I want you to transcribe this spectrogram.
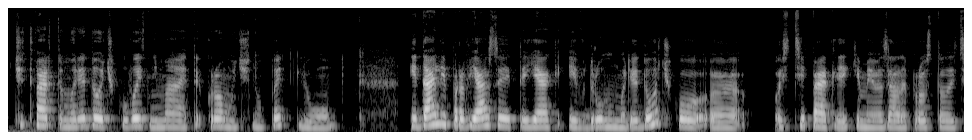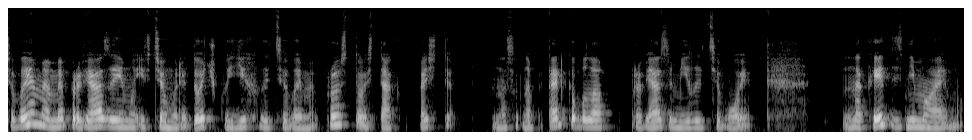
В четвертому рядочку ви знімаєте кромочну петлю. І далі пров'язуєте, як і в другому рядочку, ось ці петлі, які ми в'язали просто лицьовими, ми пров'язуємо і в цьому рядочку їх лицьовими. Просто ось так, бачите, у нас одна петелька була, пров'язуємо її лицьовою. Накид знімаємо.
